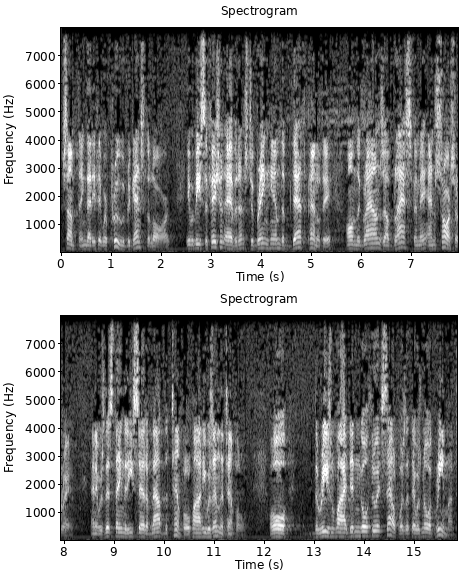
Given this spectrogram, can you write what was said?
something that if it were proved against the Lord, it would be sufficient evidence to bring him the death penalty on the grounds of blasphemy and sorcery. And it was this thing that he said about the temple while he was in the temple. Or the reason why it didn't go through itself was that there was no agreement.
